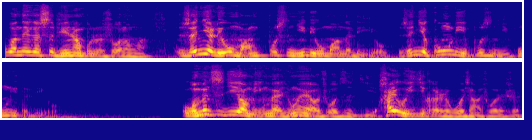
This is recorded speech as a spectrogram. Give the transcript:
我那个视频上不是说了吗？人家流氓不是你流氓的理由，人家功利不是你功利的理由。我们自己要明白，永远要做自己。还有一个是我想说的是，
